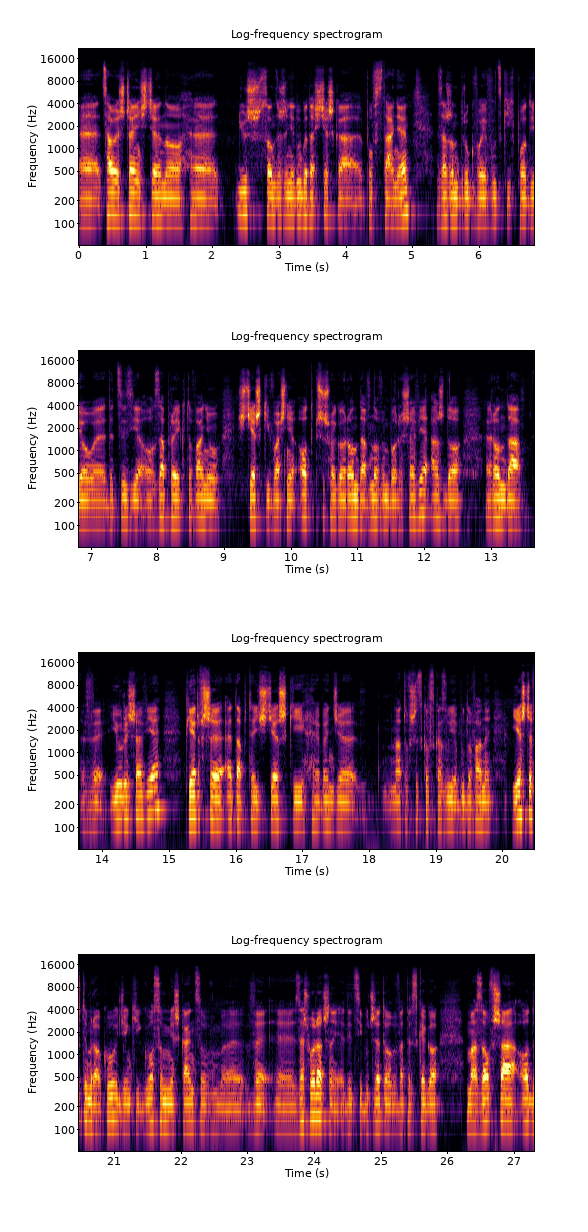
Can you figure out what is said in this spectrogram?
E, całe szczęście, no, e, już sądzę, że niedługo ta ścieżka powstanie. Zarząd Dróg Wojewódzkich podjął e, decyzję o zaprojektowaniu ścieżki właśnie od przyszłego ronda w Nowym Boryszewie aż do ronda w Juryszewie. Pierwszy etap tej ścieżki będzie na to wszystko wskazuje, budowany jeszcze w tym roku dzięki głosom mieszkańców w zeszłorocznej edycji budżetu obywatelskiego Mazowsza od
